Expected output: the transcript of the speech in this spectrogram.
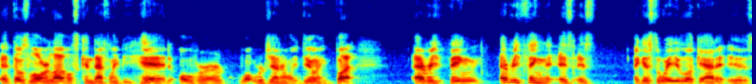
at those lower levels can definitely be hid over what we're generally doing but everything everything is is I guess the way you look at it is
